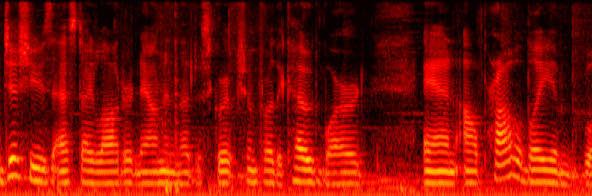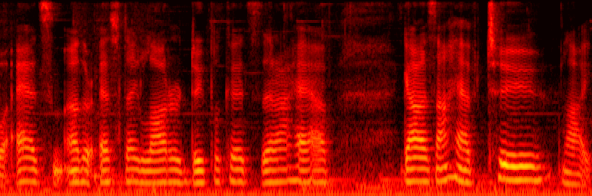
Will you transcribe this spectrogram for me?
just use Estee Lauder down in the description for the code word and I'll probably and will add some other Estee Lauder duplicates that I have. Guys, I have two like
